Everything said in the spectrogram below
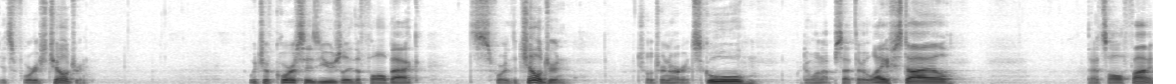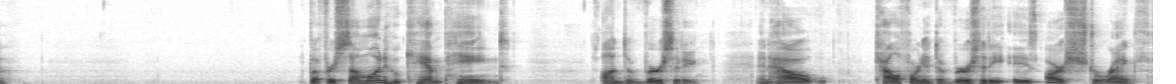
it's for his children, which of course is usually the fallback. It's for the children. Children are at school. We don't want to upset their lifestyle. That's all fine. But for someone who campaigned on diversity and how California diversity is our strength.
